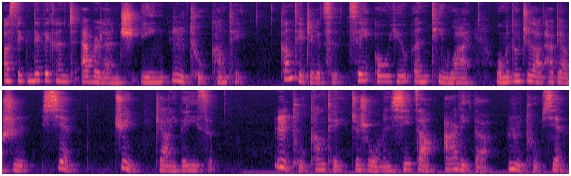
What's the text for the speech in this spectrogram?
A significant avalanche in 日土 County。County 这个词，c o u n t y，我们都知道它表示县、郡这样一个意思。 日土 County 就是我们西藏阿里的日土县，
